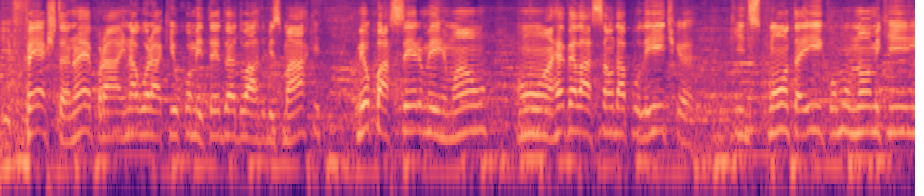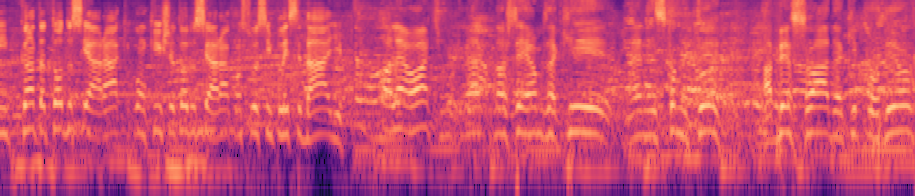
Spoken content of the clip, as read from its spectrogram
de festa, né, para inaugurar aqui o comitê do Eduardo Bismarck, meu parceiro, meu irmão, uma revelação da política, que desponta aí como um nome que encanta todo o Ceará, que conquista todo o Ceará com sua simplicidade. Olha, é ótimo né, que nós tenhamos aqui né, nesse comitê, abençoado aqui por Deus,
